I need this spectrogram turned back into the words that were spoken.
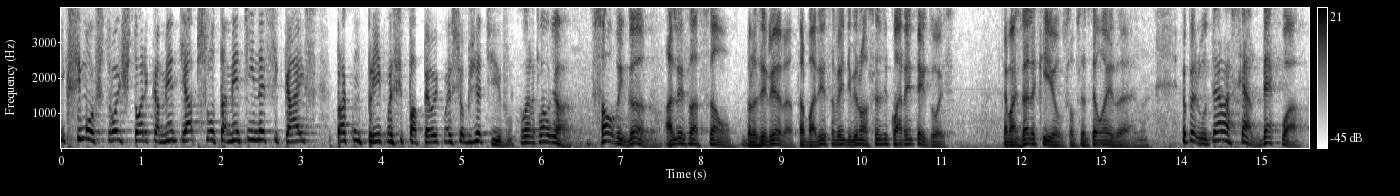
e que se mostrou historicamente absolutamente ineficaz para cumprir com esse papel e com esse objetivo. Agora, Cláudio, salvo engano, a legislação brasileira trabalhista vem de 1942. É mais velha que eu, só para você ter uma ideia. Né? Eu pergunto, ela se adequa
